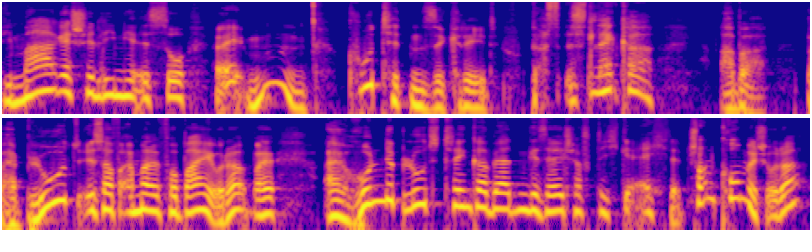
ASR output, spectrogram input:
Die magische Linie ist so: hey, mh, hm, Kuhtittensekret, das ist lecker. Aber bei Blut ist auf einmal vorbei, oder? Bei äh, Hundebluttrinker werden gesellschaftlich geächtet. Schon komisch, oder?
